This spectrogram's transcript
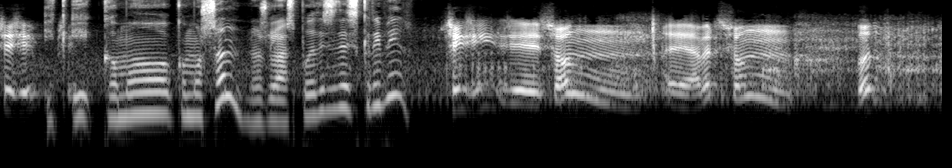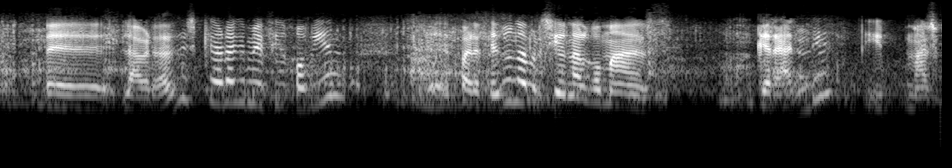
sí, sí. ¿Y, sí. y cómo, cómo son? ¿Nos las puedes describir? Sí, sí, eh, son... a ver, son... Bueno, la verdad es que ahora que me fijo bien, parecen una versión algo más grande y más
